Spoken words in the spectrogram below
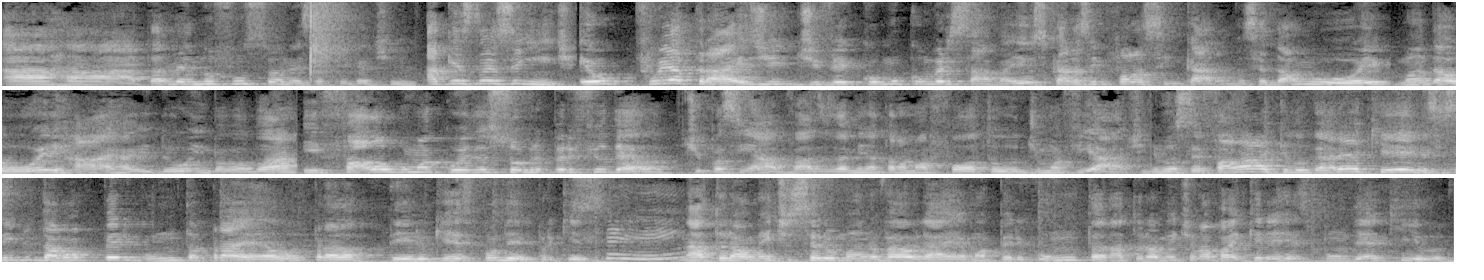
Ah, tá vendo? Não funciona esse aplicativo. A questão é a seguinte: eu fui atrás de, de ver como conversava. Aí os caras sempre falam assim, cara, você dá um oi, manda oi, hi, how you doing, blá blá blá, e fala alguma coisa sobre o perfil dela. Tipo assim, ah, às vezes a mina tá numa foto de uma viagem. E você fala, ah, que lugar é aquele? Você sempre dá uma pergunta pra ela, pra ela ter o que responder. Porque Sim. naturalmente o ser humano vai olhar, é uma pergunta, naturalmente ela vai querer responder aquilo.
